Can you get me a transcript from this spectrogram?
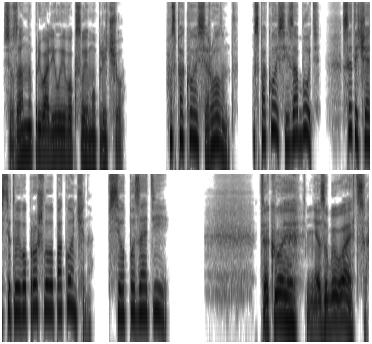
Сюзанна привалила его к своему плечу. «Успокойся, Роланд, успокойся и забудь. С этой частью твоего прошлого покончено. Все позади. «Такое не забывается»,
